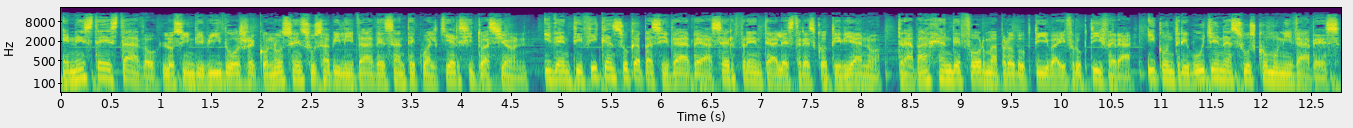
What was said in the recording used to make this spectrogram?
En este estado, los individuos reconocen sus habilidades ante cualquier situación, identifican su capacidad de hacer frente al estrés cotidiano, trabajan de forma productiva y fructífera, y contribuyen a sus comunidades.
